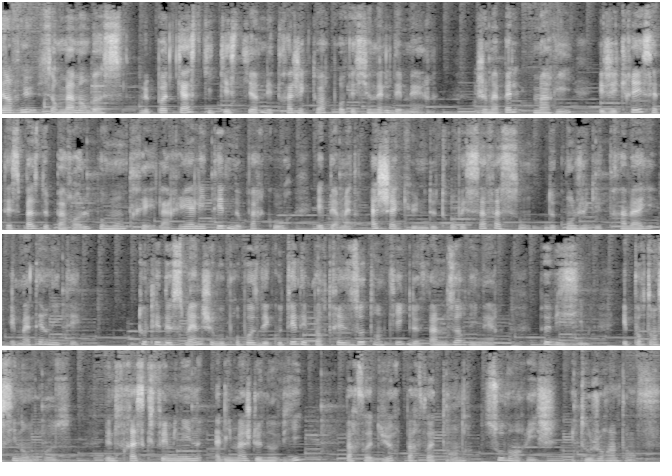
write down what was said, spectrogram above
Bienvenue sur Maman Boss, le podcast qui questionne les trajectoires professionnelles des mères. Je m'appelle Marie et j'ai créé cet espace de parole pour montrer la réalité de nos parcours et permettre à chacune de trouver sa façon de conjuguer travail et maternité. Toutes les deux semaines, je vous propose d'écouter des portraits authentiques de femmes ordinaires, peu visibles et pourtant si nombreuses. Une fresque féminine à l'image de nos vies, parfois dure, parfois tendre, souvent riche et toujours intense.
